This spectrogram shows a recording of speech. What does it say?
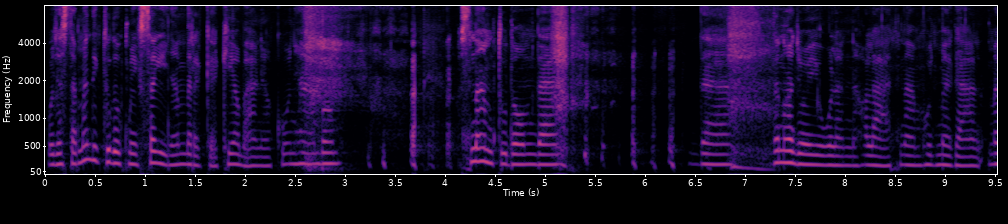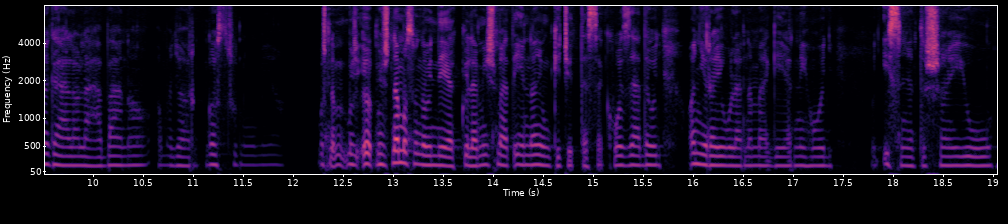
Hogy aztán meddig tudok még szegény emberekkel kiabálni a konyhában, azt nem tudom, de, de, de nagyon jó lenne, ha látnám, hogy megáll, megáll a lábán a, a magyar gasztronómia most nem, most, most nem azt mondom, hogy nélkülem is, mert én nagyon kicsit teszek hozzá, de hogy annyira jó lenne megérni, hogy, hogy iszonyatosan jó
